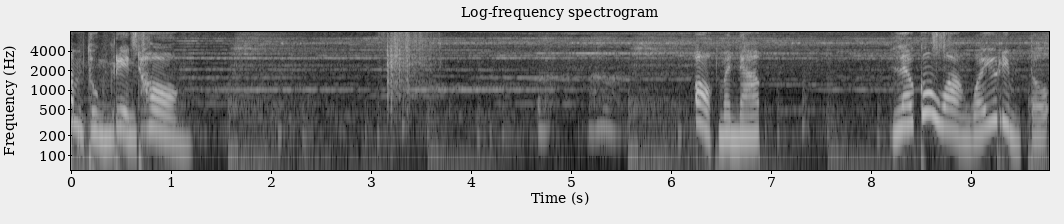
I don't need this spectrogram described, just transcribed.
นำถุงเหรียญทอง ออกมานับ แล้วก็วางไว้ริมโต๊ะ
